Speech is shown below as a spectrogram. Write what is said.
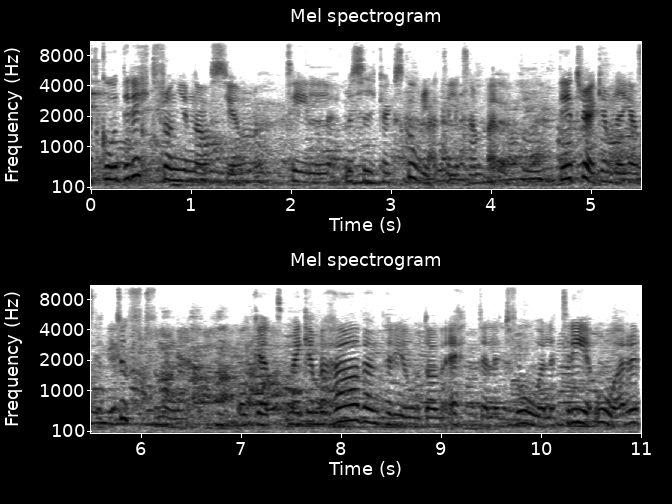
att gå direkt från gymnasium till musikhögskola till exempel, det tror jag kan bli ganska tufft för många. Och att man kan behöva en period av ett eller två eller tre år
